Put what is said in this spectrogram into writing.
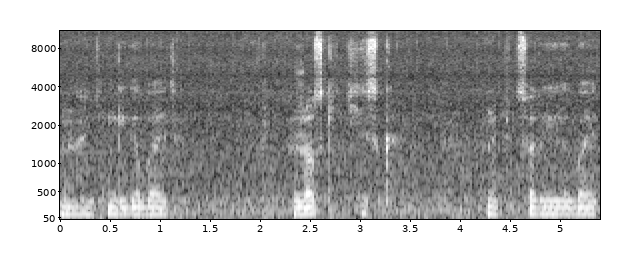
на 1 гигабайт. Жесткий диск на 500 гигабайт.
